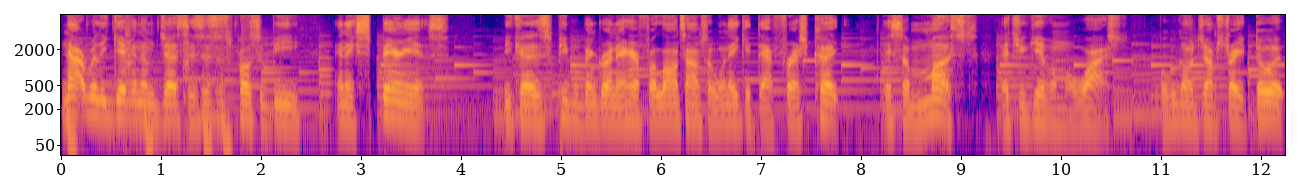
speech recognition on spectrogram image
not really giving them justice. This is supposed to be an experience because people have been growing their hair for a long time. So when they get that fresh cut, it's a must that you give them a wash. But we're going to jump straight through it.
